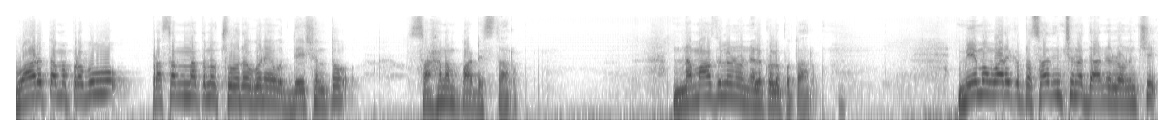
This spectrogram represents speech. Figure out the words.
వారు తమ ప్రభువు ప్రసన్నతను చూరగొనే ఉద్దేశంతో సహనం పాటిస్తారు. నమాజులను నెలకొల్పుతారు. మేము వారికి ప్రసాదించిన దానిలో నుంచి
